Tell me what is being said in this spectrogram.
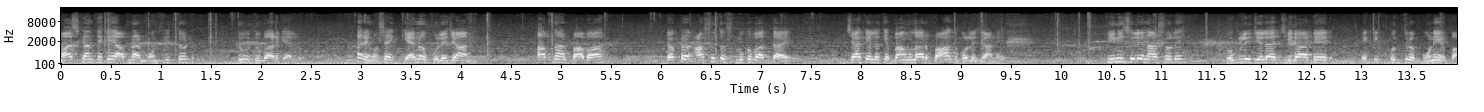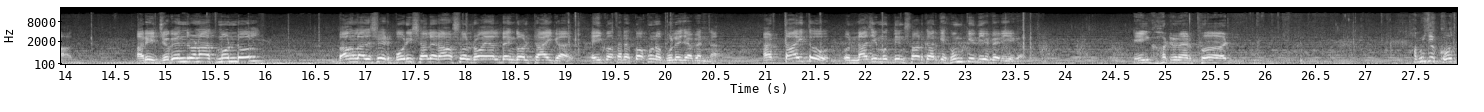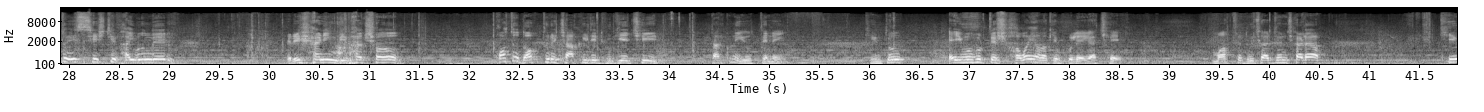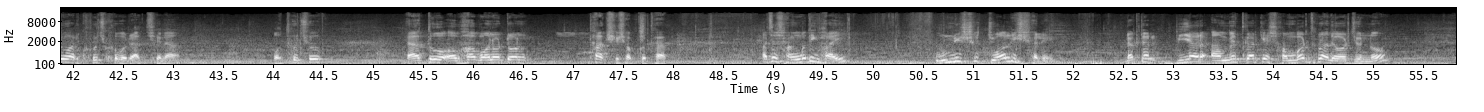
মাঝখান থেকে আপনার মন্ত্রিত্ব দু দুবার গেল। আরে মশাই কেন ভুলে যান? আপনার বাবা ডক্টর আশুতোষ মুখোপাধ্যায়, যাকে লোকে বাংলার বাঘ বলে জানে। তিনি ছিলেন আসলে হুগলি জেলার জিরাটের একটি ক্ষুদ্র বনের বাঘ। আর এই যোগেন্দ্রনাথ মণ্ডল বাংলাদেশের বরিশালের আসল রয়্যাল বেঙ্গল টাইগার। এই কথাটা কখনো ভুলে যাবেন না। আর তাই তো ও নাজিমুদ্দিন সরকারকে হুমকি দিয়ে বেরিয়ে গেল। এই ঘটনার পর আমি যে কত এস সৃষ্টি ভাই বোনদের রেশানিং বিভাগ সহ কত দপ্তরে চাকরিতে ঢুকিয়েছি, তার কোনো ইয়ত্তে নেই। কিন্তু এই মুহূর্তে সবাই আমাকে ভুলে গেছে। মাত্র দু চারজন ছাড়া কেউ আর খোঁজ খবর রাখছে না। অথচ এত অভাব, অনটন, থাক সেসব কথা। আচ্ছা সাংবাদিক ভাই, উনিশশো চুয়াল্লিশ সালে ডক্টর বি আর আম্বেদকরকে সম্বর্ধনা দেওয়ার জন্য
